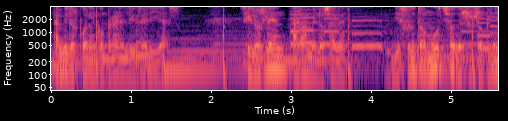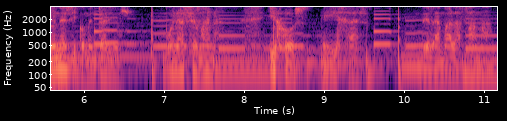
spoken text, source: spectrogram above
También los pueden comprar en librerías. Si los leen, háganmelo saber. Disfruto mucho de sus opiniones y comentarios. Buena semana, hijos e hijas de la mala fama.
